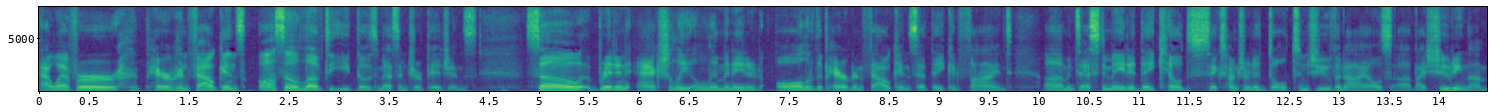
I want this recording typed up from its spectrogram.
However, peregrine falcons also love to eat those messenger pigeons. So, Britain actually eliminated all of the peregrine falcons that they could find. Um, it's estimated they killed 600 adults and juveniles uh, by shooting them,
